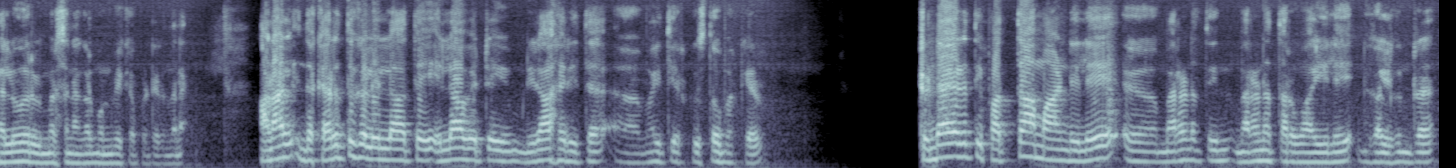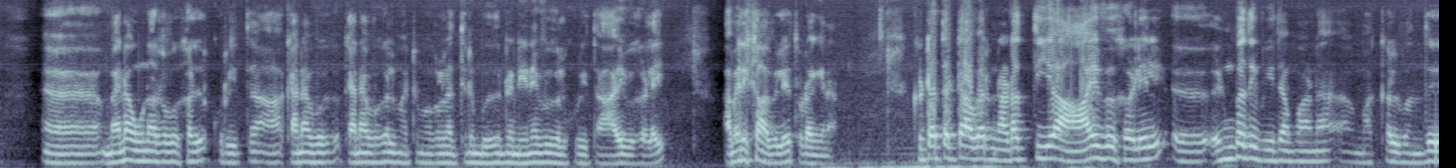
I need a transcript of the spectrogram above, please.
பல்வேறு விமர்சனங்கள் முன்வைக்கப்பட்டிருந்தன. ஆனால் இந்த கருத்துக்கள் எல்லாத்தை எல்லாவற்றையும் நிராகரித்த வைத்தியர் கிறிஸ்தோபர் கேர் ரெண்டாயிரத்தி பத்தாம் ஆண்டிலே மரணத்தின் மரண தருவாயிலே நிகழ்கின்ற மன உணர்வுகள் குறித்த கனவு கனவுகள் மற்றும் அவர்கள் திரும்புகின்ற நினைவுகள் குறித்த ஆய்வுகளை அமெரிக்காவிலே தொடங்கினார். கிட்டத்தட்ட அவர் நடத்திய ஆய்வுகளில் எண்பது வீதமான மக்கள் வந்து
